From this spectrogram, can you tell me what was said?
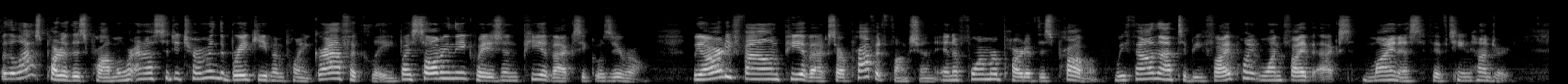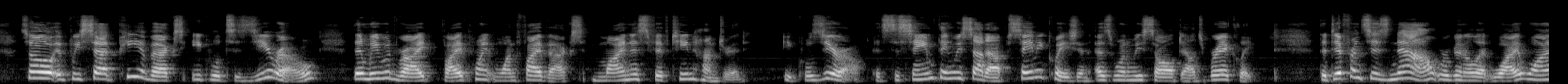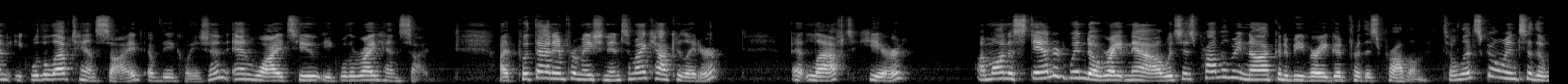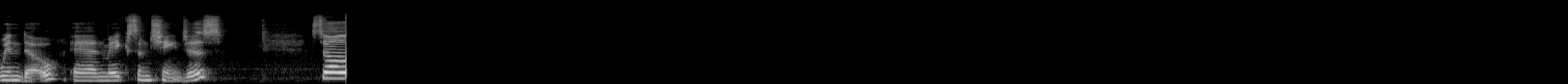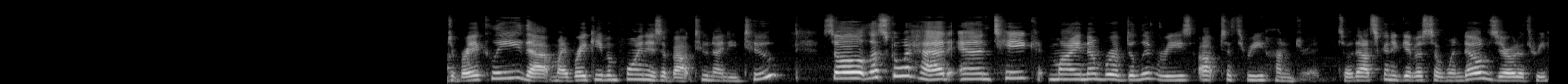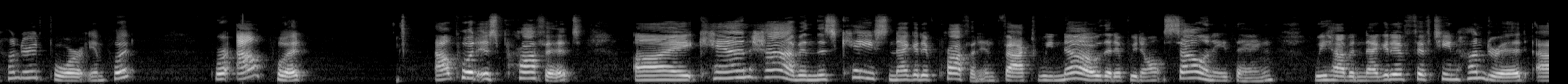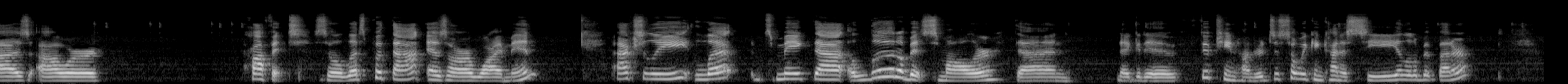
For the last part of this problem, we're asked to determine the break-even point graphically by solving the equation p of x equals 0. We already found p of x, our profit function, in a former part of this problem. We found that to be 5.15x minus 1500. So if we set p of x equal to 0, then we would write 5.15x minus 1500 equals 0. It's the same thing we set up, same equation as when we solved algebraically. The difference is now we're going to let y1 equal the left-hand side of the equation and y2 equal the right-hand side. I've put that information into my calculator at left here. I'm on a standard window right now, which is probably not going to be very good for this problem. So let's go into the window and make some changes. So algebraically that my break-even point is about 292. So let's go ahead and take my number of deliveries up to 300. So that's going to give us a window 0 to 300 for input. For output, output is profit. I can have, in this case, negative profit. In fact, we know that if we don't sell anything, we have a negative 1500 as our profit. So let's put that as our Y min. Actually, let's make that a little bit smaller than negative 1500 just so we can kind of see a little bit better.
